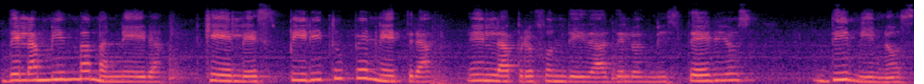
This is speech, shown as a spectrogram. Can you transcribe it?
De la misma manera, que el Espíritu penetra en la profundidad de los misterios divinos.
